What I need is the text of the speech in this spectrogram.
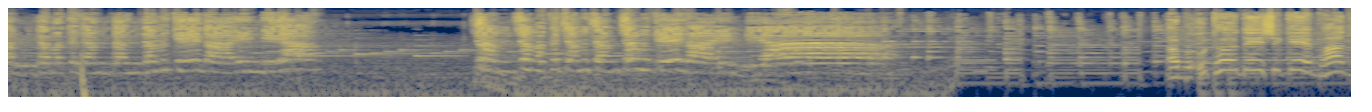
दम दमक दम दम दमकेगा इंडिया चम चमक चम चम चमकेगा इंडिया अब उठो देश के भाग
